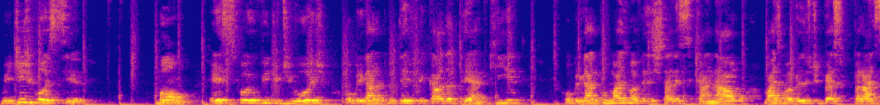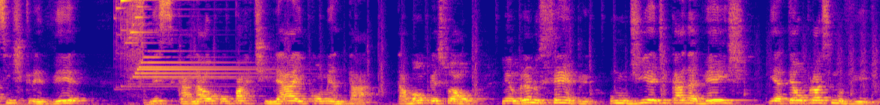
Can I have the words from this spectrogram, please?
Me diz você. Bom, esse foi o vídeo de hoje. Obrigado por ter ficado até aqui. Obrigado por mais uma vez estar nesse canal. Mais uma vez eu te peço para se inscrever, nesse canal, compartilhar e comentar, tá bom, pessoal? Lembrando sempre, um dia de cada vez e até o próximo vídeo.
